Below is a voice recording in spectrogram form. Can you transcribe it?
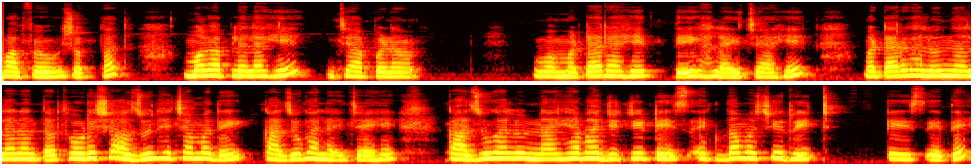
वाफवू शकतात. मग आपल्याला हे जे आपण व मटार आहेत ते घालायचे आहेत. मटार घालून झाल्यानंतर थोडेसे अजून ह्याच्यामध्ये काजू घालायचे आहे. काजू घालून ना ह्या भाजीची टेस्ट एकदम अशी रिच टेस्ट येते.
